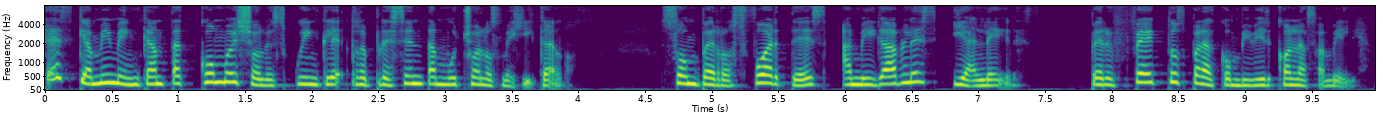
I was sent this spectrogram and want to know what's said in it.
es que a mí me encanta cómo el Xoloscuincle representa mucho a los mexicanos. Son perros fuertes, amigables y alegres, perfectos para convivir con la familia.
